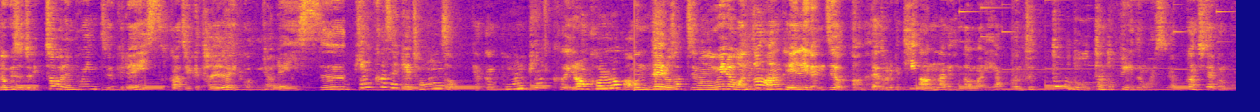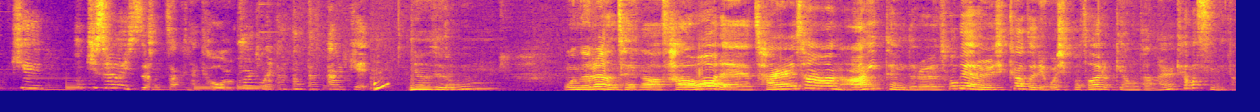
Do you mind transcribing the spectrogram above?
여기서 좀 미쳐버린 포인트 여기 레이스까지 이렇게 달려있거든요. 레이스 핑크색의 정석 약간 봄 핑크 이런 컬러가 원데이로 샀지만 오히려 완전한 데일리 렌즈였다는 그래도 이렇게 티가 안 나게 된단 말이야. 약간 듣도 보도 못한 토핑이 들어가 있어요. 약간 진짜 약간 쿠키 쿠키 슬라이스 진짜 그냥 겨울 쿨톤에 땅땅땅땅 이렇게 안녕하세요 여러분. 오늘은 제가 4월에 잘 산 아이템들을 소개를 시켜드리고 싶어서 이렇게 영상을 켜봤습니다.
